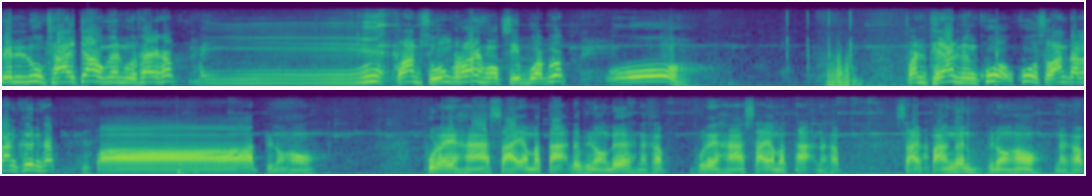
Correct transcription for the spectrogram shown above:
เป็นลูกชายเจ้าเงินอุทัยครับมีความสูง 160 บวกลบ โอ้ ฟันแท้หนึ่งคู่คู่สองกำลังขึ้นครับปาดพี่น้องเฮาผู้ใดหาสายอมตะเด้อพี่น้องเด้อนะครับผู้ใดหาสายอมตะนะครับ สายปลาเงินพี่น้องเฮานะครับ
